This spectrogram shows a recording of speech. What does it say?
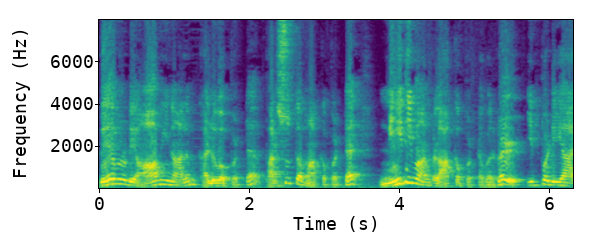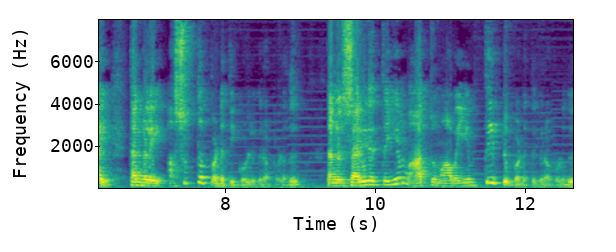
தேவனுடைய ஆவினாலும் கழுவப்பட்ட பரிசுத்தமாக்கப்பட்ட நீதிமான்கள் ஆக்கப்பட்டவர்கள் இப்படியாய் தங்களை அசுத்தப்படுத்திக் கொள்ளுகிற பொழுது தங்கள் சரீரத்தையும் ஆத்துமாவையும் தீட்டுப்படுத்துகிற பொழுது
